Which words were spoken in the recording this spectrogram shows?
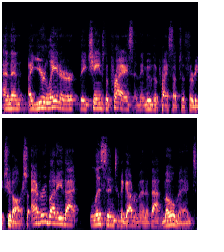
And then a year later, they changed the price and they moved the price up to $32. So everybody that listened to the government at that moment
